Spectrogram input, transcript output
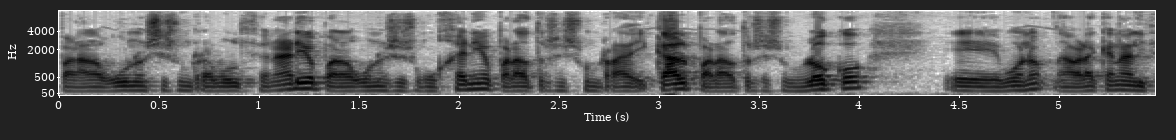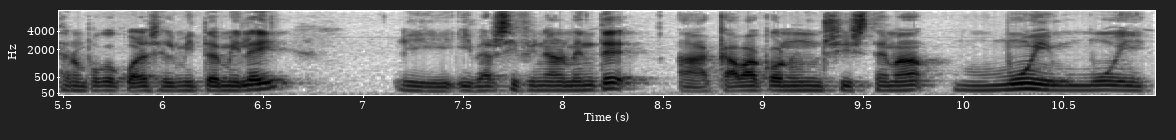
para algunos es un revolucionario, para algunos es un genio, para otros es un radical, para otros es un loco. Eh, bueno, habrá que analizar un poco cuál es el mito de mi ley y ver si finalmente acaba con un sistema muy, muy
